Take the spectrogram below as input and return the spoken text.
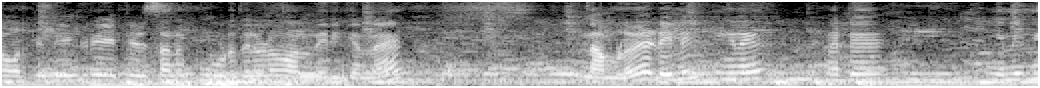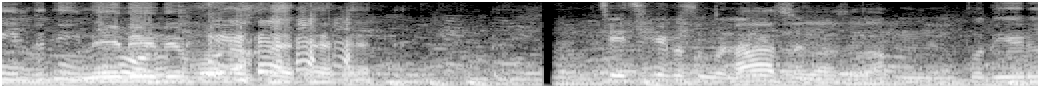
നോർത്ത് ഇന്ത്യൻ ക്രിയേറ്റേഴ്സ് ആണ് കൂടുതലൂടെ വന്നിരിക്കുന്നത് നമ്മളും ഇടയിൽ ഇങ്ങനെ മറ്റേ ഇങ്ങനെ നീന്തി നീന്തി. ചേച്ചിക്കൊക്കെ സുഖം പുതിയൊരു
